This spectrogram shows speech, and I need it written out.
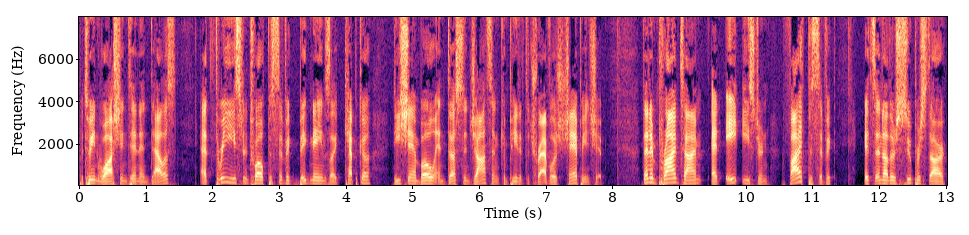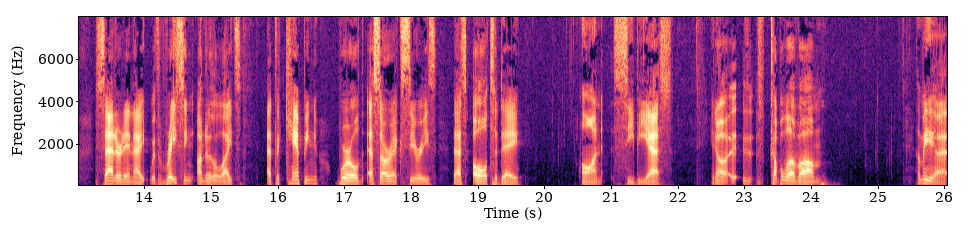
between Washington and Dallas. At 3 Eastern, 12 Pacific, big names like Koepka, DeChambeau, and Dustin Johnson compete at the Travelers Championship. Then in prime time at 8 Eastern, 5 Pacific, it's another superstar Saturday night with racing under the lights at the Camping World SRX Series. That's all today on CBS. You know, a couple of um. Let me uh,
